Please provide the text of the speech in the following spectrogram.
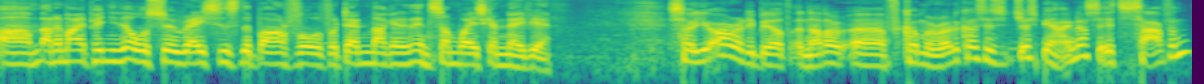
um, and in my opinion, it also raises the bar for for Denmark and in some way Scandinavia. So you already built another uh, Vekoma roller coaster. It's just behind us. It's Saven.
